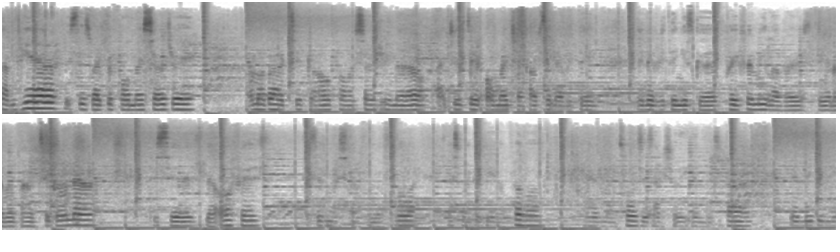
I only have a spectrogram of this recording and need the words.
I'm here. This is right before my surgery. I'm about to go for surgery now. I just did all my checkups and everything, and everything is good. Pray for me, lovers. And I'm about to go now. This is the office. This is my stuff on the floor. That's my baby on pillow. And my clothes is actually in this bag. And they give me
